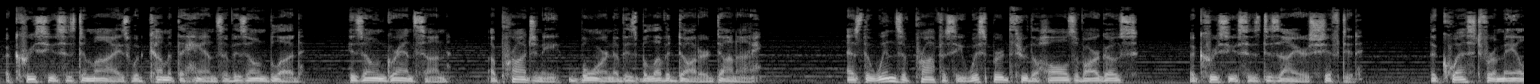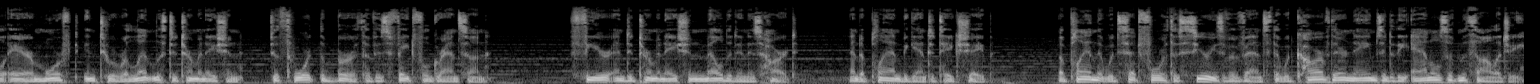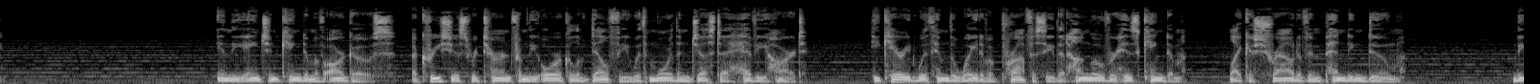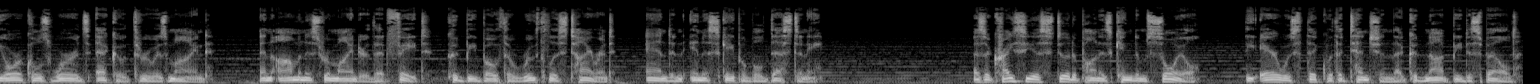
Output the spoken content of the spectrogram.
Acrisius's demise would come at the hands of his own blood, his own grandson, a progeny born of his beloved daughter Danae. As the winds of prophecy whispered through the halls of Argos, Acrisius's desires shifted. The quest for a male heir morphed into a relentless determination to thwart the birth of his fateful grandson. Fear and determination melded in his heart, and a plan began to take shape a plan that would set forth a series of events that would carve their names into the annals of mythology. In the ancient kingdom of Argos, Acrisius returned from the Oracle of Delphi with more than just a heavy heart. He carried with him the weight of a prophecy that hung over his kingdom, like a shroud of impending doom. The oracle's words echoed through his mind, an ominous reminder that fate could be both a ruthless tyrant and an inescapable destiny. As Acrisius stood upon his kingdom's soil, the air was thick with a tension that could not be dispelled.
